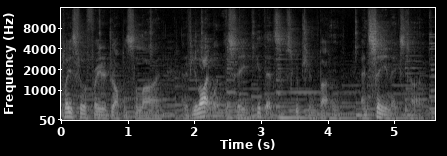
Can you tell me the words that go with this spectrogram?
please feel free to drop us a line. And if you like what you see, hit that subscription button and see you next time.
